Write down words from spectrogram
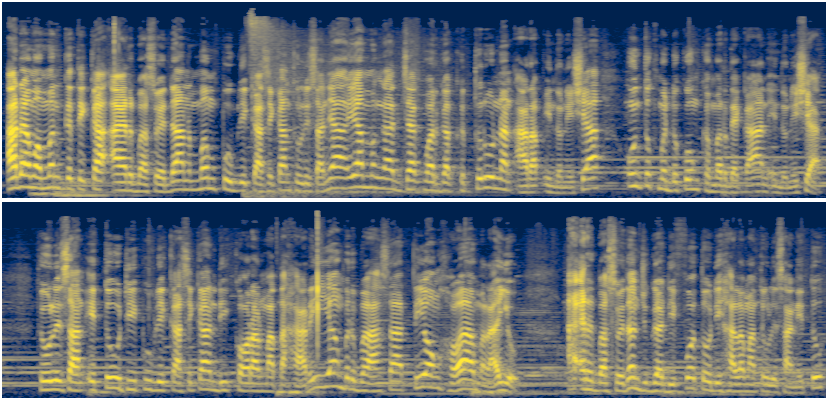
Ada momen ketika Air Baswedan mempublikasikan tulisannya yang mengajak warga keturunan Arab Indonesia untuk mendukung kemerdekaan Indonesia. Tulisan itu dipublikasikan di koran Matahari yang berbahasa Tionghoa Melayu. AR Baswedan juga difoto di halaman tulisan itu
